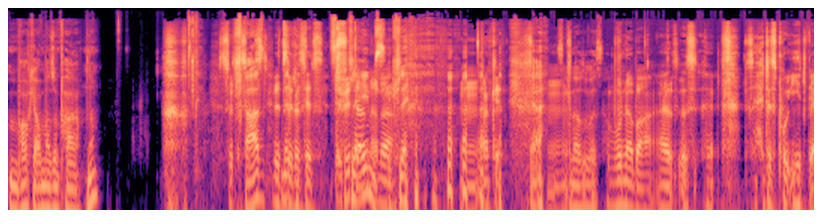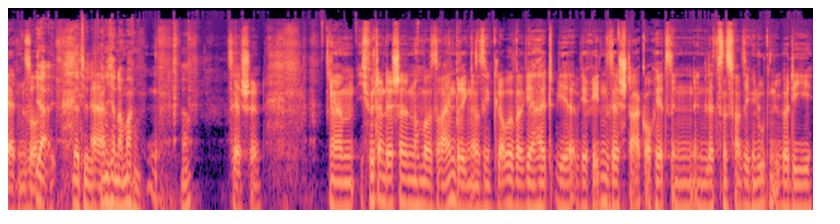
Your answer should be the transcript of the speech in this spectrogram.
man braucht ja auch mal so ein paar, ne? Willst du, das, willst du das jetzt twittern? Claims, oder? Hm, okay. Ja, hm. genau sowas. Wunderbar. Also es, das hätte es Poet werden sollen. Ja, natürlich. Kann ich ja noch machen. Ja. Sehr schön. Ähm, ich würde an der Stelle noch mal was reinbringen. Also ich glaube, weil wir halt, wir, wir reden sehr stark auch jetzt in, in den letzten 20 Minuten über die,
